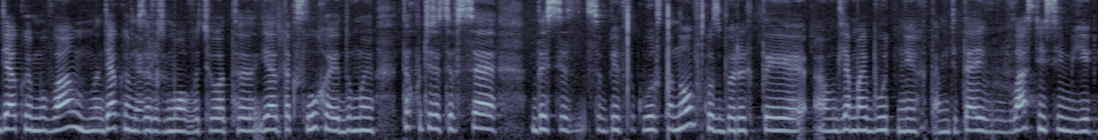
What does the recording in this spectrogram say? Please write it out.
Дякуємо вам, дякуємо за розмову. Цю от е, я так слухаю, і думаю, так хочеться це все десь собі в таку установку зберегти е, для майбутніх там дітей в власній сім'ї,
